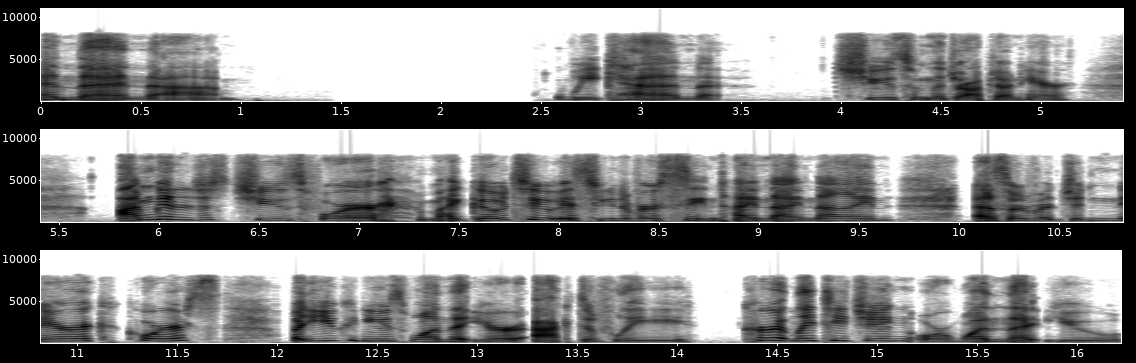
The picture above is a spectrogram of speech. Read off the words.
and then um, we can choose from the drop down here. I'm going to just choose for my go-to is University 999 as sort of a generic course, but you can use one that you're actively currently teaching or one that you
